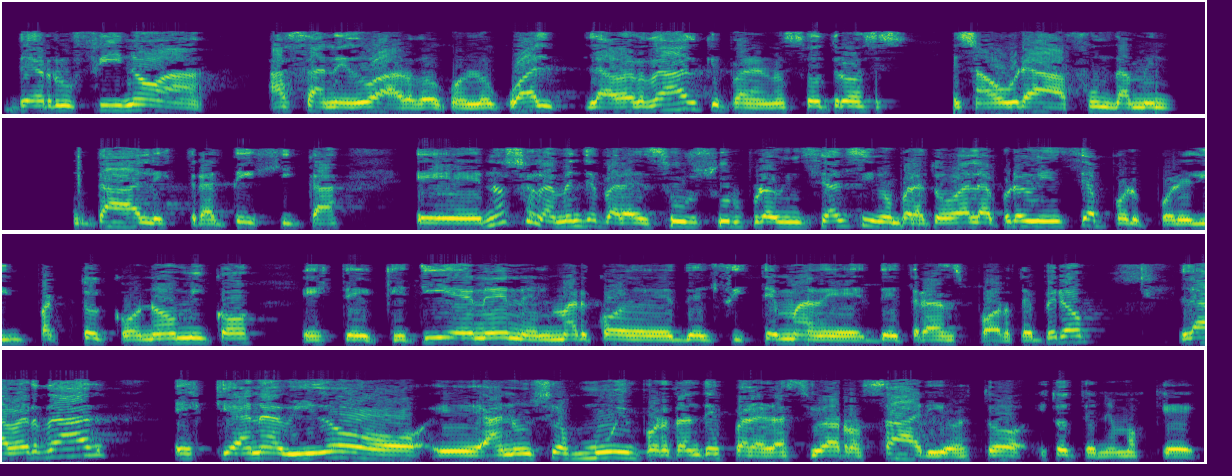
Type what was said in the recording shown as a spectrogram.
de Rufino a, a San Eduardo, con lo cual la verdad que para nosotros es una obra fundamental estratégica, eh, no solamente para el sur sur provincial, sino para toda la provincia por, por el impacto económico este, que tiene en el marco del sistema de, de transporte. Pero la verdad es que han habido eh, anuncios muy importantes para la ciudad de Rosario. Esto, esto tenemos que,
